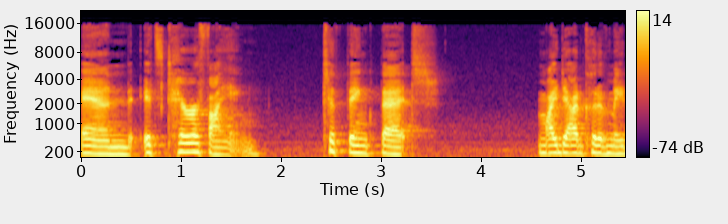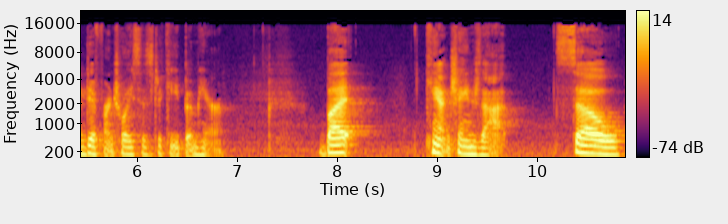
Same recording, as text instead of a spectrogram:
And it's terrifying to think that my dad could have made different choices to keep him here. But can't change that. So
